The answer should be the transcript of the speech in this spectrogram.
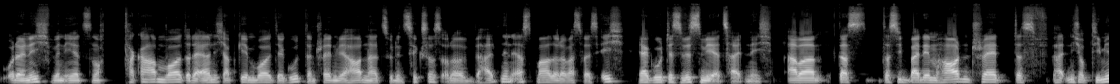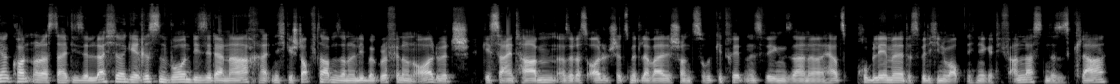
oder nicht, wenn ihr jetzt noch Tucker haben wollt oder Allen nicht abgeben wollt, ja gut, dann traden wir Harden halt zu den Sixers oder behalten ihn erstmal oder was weiß ich. Ja gut, das wissen wir jetzt halt nicht. Aber dass, dass sie bei dem Harden-Trade das halt nicht optimieren konnten oder dass da halt diese Löcher gerissen wurden, die sie danach halt nicht gestopft haben, sondern lieber Griffin und Aldridge gesigned haben. Also dass Aldridge jetzt mittlerweile schon zurückgetreten ist wegen seiner Herzprobleme, das will ich ihn überhaupt nicht negativ anlassen, das ist klar.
